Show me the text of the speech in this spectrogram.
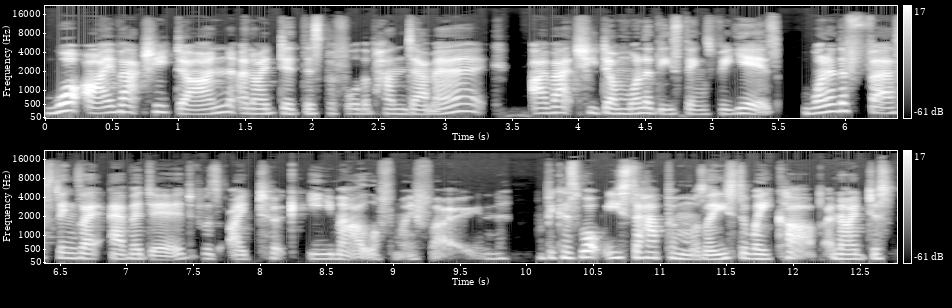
What I've actually done, and I did this before the pandemic, I've actually done one of these things for years. One of the first things I ever did was I took email off my phone because what used to happen was I used to wake up and I just,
